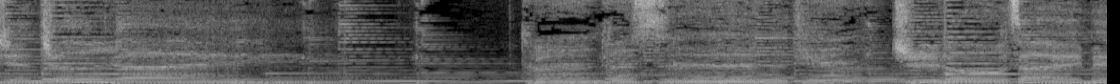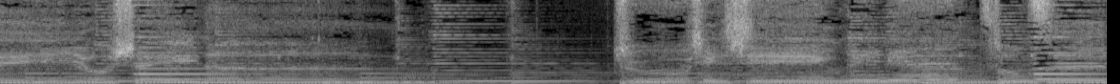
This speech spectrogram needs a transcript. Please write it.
见真爱，短短四天之后，再没有谁能。住进心里面，从此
